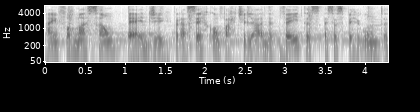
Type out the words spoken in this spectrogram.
a informação pede para ser compartilhada? Feita Feitas essas perguntas,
